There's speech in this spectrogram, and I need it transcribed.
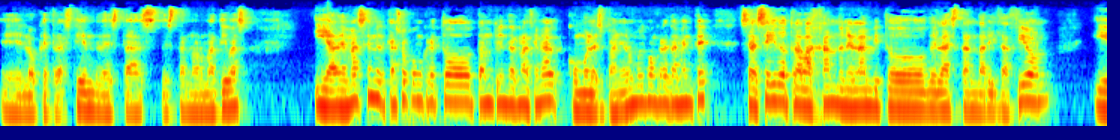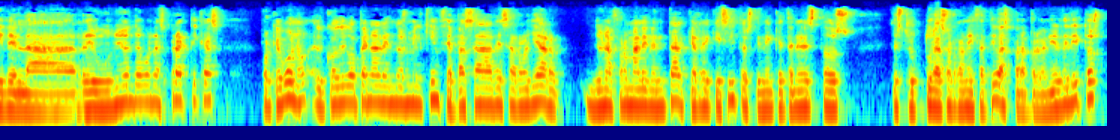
eh, lo que trasciende de estas, de estas normativas. Y además, en el caso concreto, tanto internacional como el español muy concretamente, se ha seguido trabajando en el ámbito de la estandarización y de la reunión de buenas prácticas, porque bueno, el Código Penal en 2015 pasa a desarrollar de una forma elemental qué requisitos tienen que tener estas estructuras organizativas para prevenir delitos,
